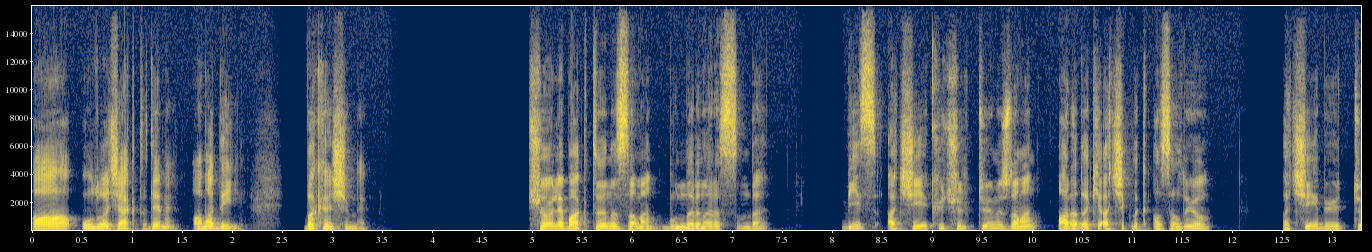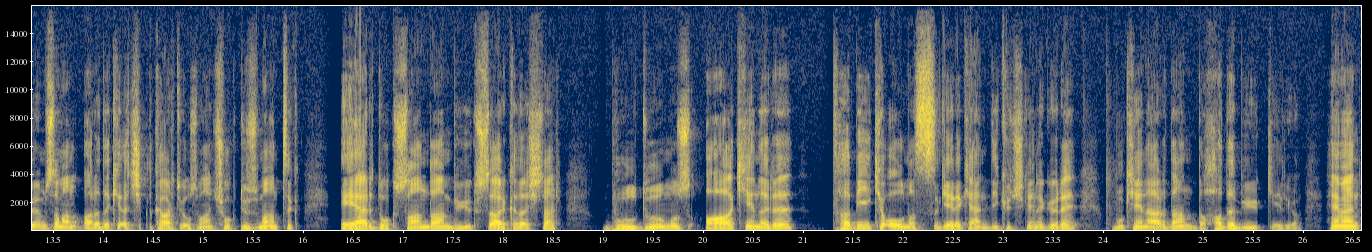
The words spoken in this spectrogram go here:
A olacaktı değil mi? Ama değil. Bakın şimdi. Şöyle baktığınız zaman bunların arasında biz açıyı küçülttüğümüz zaman aradaki açıklık azalıyor. Açıyı büyüttüğüm zaman aradaki açıklık artıyor. O zaman çok düz mantık. Eğer 90'dan büyükse arkadaşlar bulduğumuz A kenarı tabii ki olması gereken dik üçgene göre bu kenardan daha da büyük geliyor. Hemen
